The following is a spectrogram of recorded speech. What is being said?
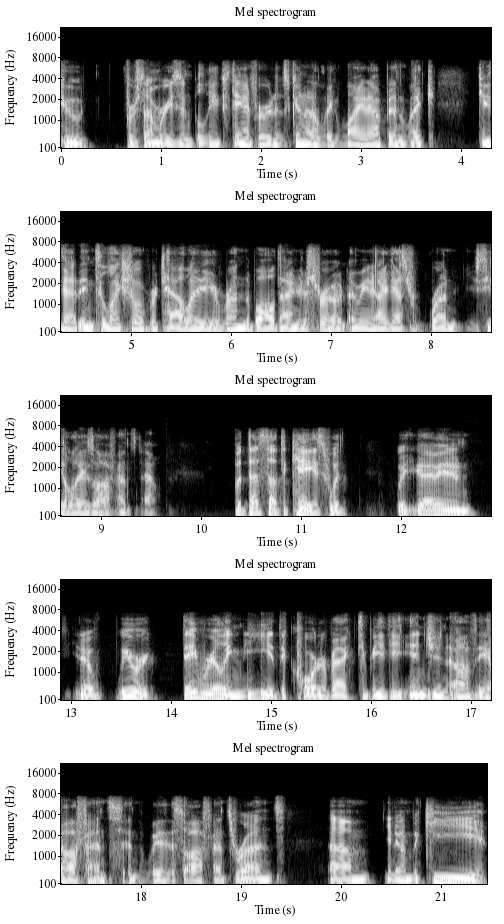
who, for some reason, believe Stanford is going to like line up and like, do that intellectual brutality, run the ball down your throat. I mean, I guess run UCLA's offense now, but that's not the case. What, what I mean, you know, we were they really need the quarterback to be the engine of the offense and the way this offense runs. Um, you know, McKee,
